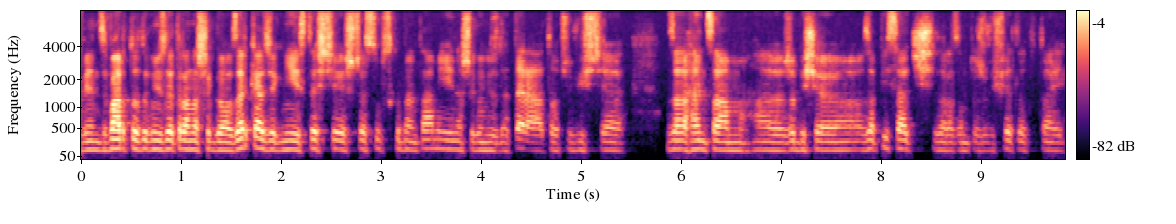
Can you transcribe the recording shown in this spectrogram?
więc warto tego newslettera naszego zerkać. Jak nie jesteście jeszcze subskrybentami naszego newslettera, to oczywiście zachęcam, żeby się zapisać. Zarazem też wyświetlę tutaj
